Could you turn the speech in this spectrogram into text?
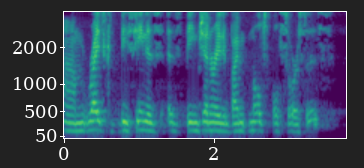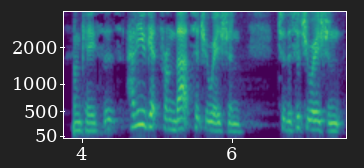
um, rights could be seen as as being generated by multiple sources. In some cases, how do you get from that situation to the situation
